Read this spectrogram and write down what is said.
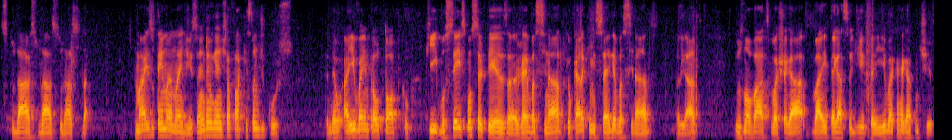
Estudar, estudar, estudar, estudar. Mas o tema não é disso. A gente está falando questão de curso, entendeu? Aí vai entrar o tópico que vocês com certeza já é vacinado, porque o cara que me segue é vacinado, tá ligado? E os novatos que vai chegar, vai pegar essa dica aí e vai carregar contigo.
